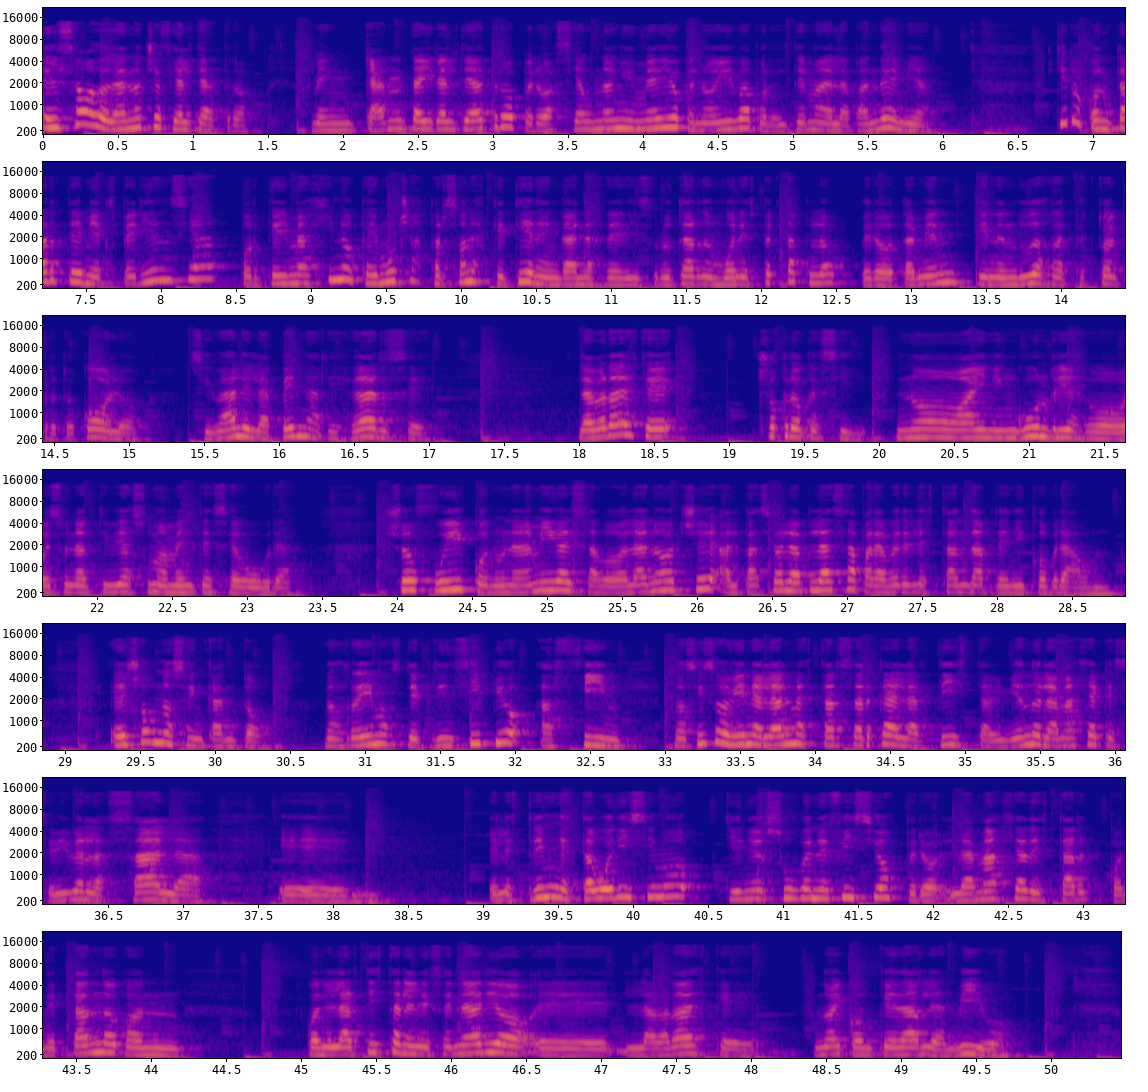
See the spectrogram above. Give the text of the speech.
El sábado de la noche fui al teatro. Me encanta ir al teatro, pero hacía un año y medio que no iba por el tema de la pandemia. Quiero contarte mi experiencia porque imagino que hay muchas personas que tienen ganas de disfrutar de un buen espectáculo, pero también tienen dudas respecto al protocolo, si vale la pena arriesgarse. La verdad es que yo creo que sí, no hay ningún riesgo, es una actividad sumamente segura. Yo fui con una amiga el sábado a la noche al Paseo a la Plaza para ver el stand-up de Nico Brown. El show nos encantó, nos reímos de principio a fin, nos hizo bien el alma estar cerca del artista, viviendo la magia que se vive en la sala. Eh, el streaming está buenísimo, tiene sus beneficios, pero la magia de estar conectando con, el artista en el escenario, eh, la verdad es que no hay con qué darle al vivo.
